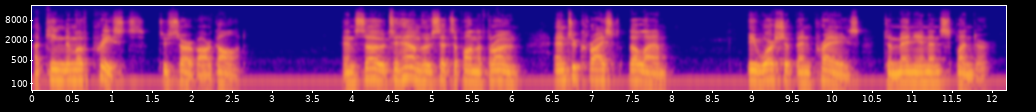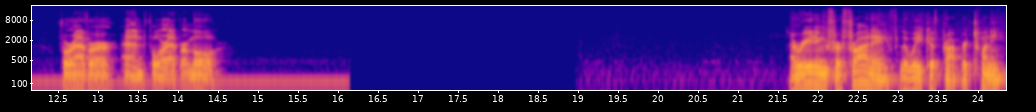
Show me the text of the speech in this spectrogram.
a kingdom of priests to serve our God. And so, to him who sits upon the throne, and to Christ the Lamb, be worship and praise, dominion and splendor, forever and forevermore. A reading for Friday for the week of Proper 20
